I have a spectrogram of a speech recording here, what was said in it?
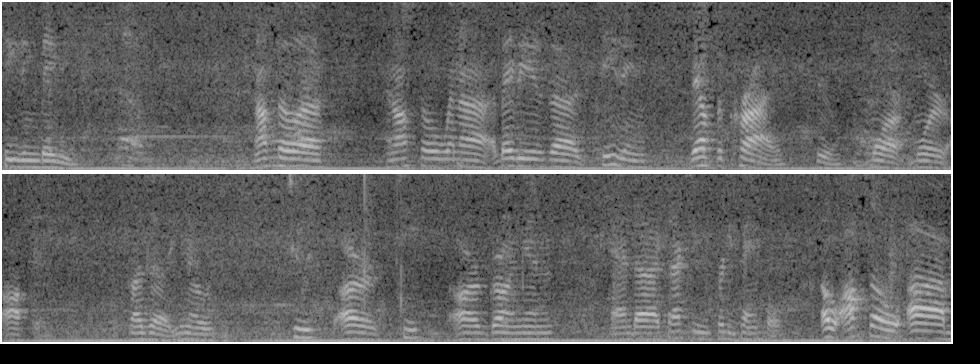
Teething baby. Oh. And also, uh, and also when a baby is uh, teething, they also cry too, more more often, because uh, you know, tooth or teeth are growing in, and uh, it can actually be pretty painful. Oh, also, um,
